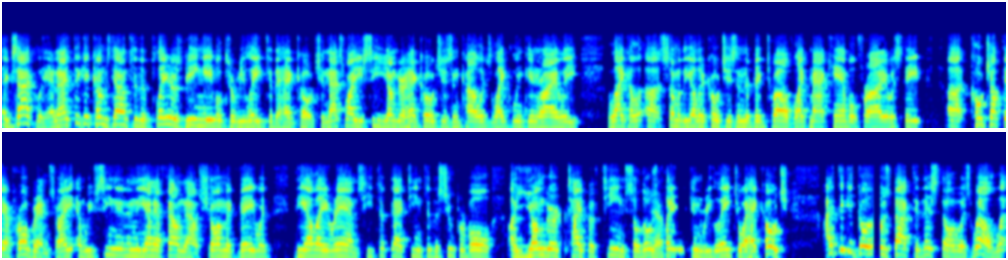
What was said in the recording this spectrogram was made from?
Exactly. And I think it comes down to the players being able to relate to the head coach. And that's why you see younger head coaches in college like Lincoln Riley, like uh, uh some of the other coaches in the Big 12, like Matt Campbell for Iowa State, uh, coach up their programs, right? And we've seen it in the NFL now. Sean McVay with the LA Rams, he took that team to the Super Bowl, a younger type of team. So those yeah. players can relate to a head coach. I think it goes back to this though as well.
